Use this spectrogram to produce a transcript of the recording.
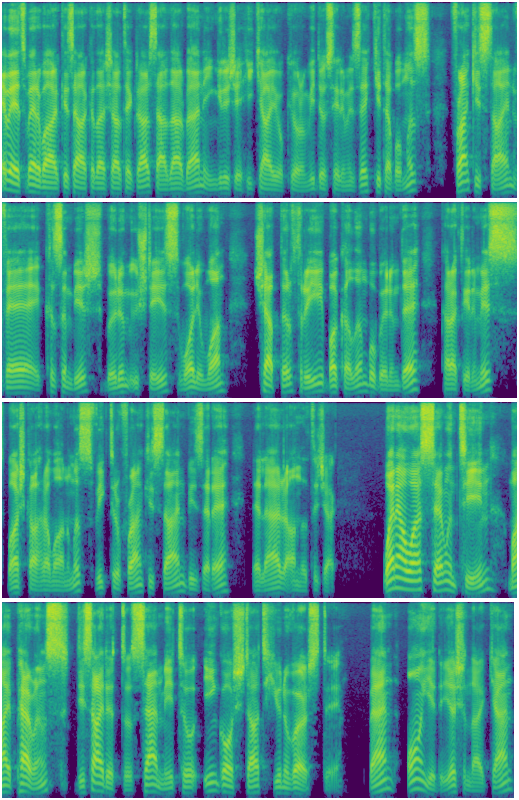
Evet, merhaba herkese arkadaşlar. Tekrar Serdar ben. İngilizce hikaye okuyorum video serimizde. Kitabımız Frankenstein ve kısım 1, bölüm 3'teyiz. Volume 1, Chapter 3. Bakalım bu bölümde karakterimiz, baş kahramanımız Victor Frankenstein bizlere neler anlatacak. When I was 17, my parents decided to send me to Ingolstadt University. Ben 17 yaşındayken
